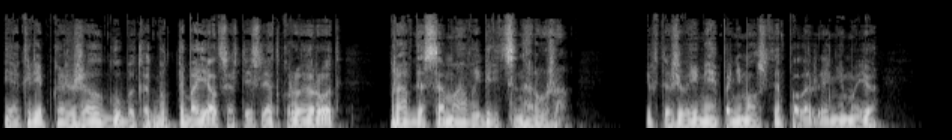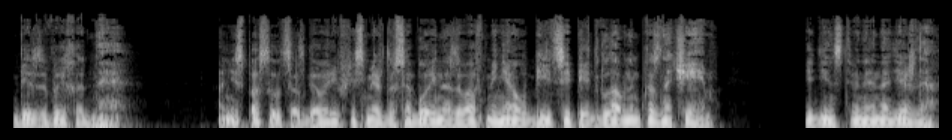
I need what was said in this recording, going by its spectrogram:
Я крепко сжал губы, как будто боялся, что если открою рот, правда сама выберется наружу. И в то же время я понимал, что положение мое безвыходное. Они спасутся, сговорившись между собой и назвав меня убийцей перед главным казначеем. Единственная надежда,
